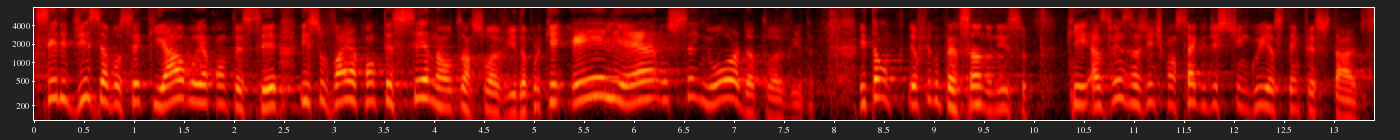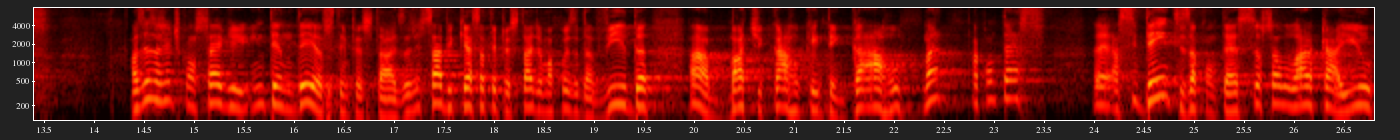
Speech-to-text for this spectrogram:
se ele disse a você que algo ia acontecer, isso vai acontecer na, na sua vida, porque ele é o Senhor da tua vida. Então, eu fico pensando nisso, que às vezes a gente consegue distinguir as tempestades. Às vezes a gente consegue entender as tempestades, a gente sabe que essa tempestade é uma coisa da vida, ah, bate carro quem tem carro, né? Acontece. É, acidentes acontecem, seu celular caiu,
